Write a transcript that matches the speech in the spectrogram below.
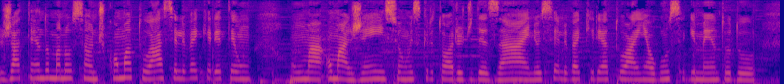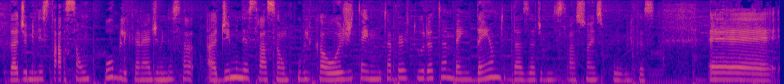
já tendo uma noção de como atuar, se ele vai querer ter um, uma, uma agência, um escritório de design, ou se ele vai querer atuar em algum segmento do, da administração pública. Né? Administra a administração pública hoje tem muita abertura também dentro das administrações públicas. É,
